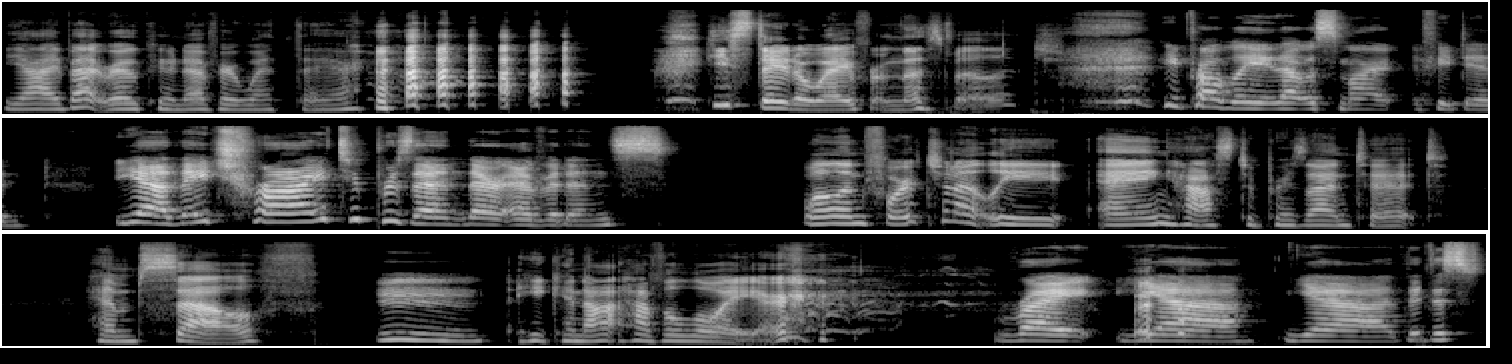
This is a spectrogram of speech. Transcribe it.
Yeah, I bet Roku never went there. he stayed away from this village. He probably, that was smart if he did. Yeah, they try to present their evidence. Well, unfortunately, Aang has to present it himself. Mm. He cannot have a lawyer. right, yeah, yeah. This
